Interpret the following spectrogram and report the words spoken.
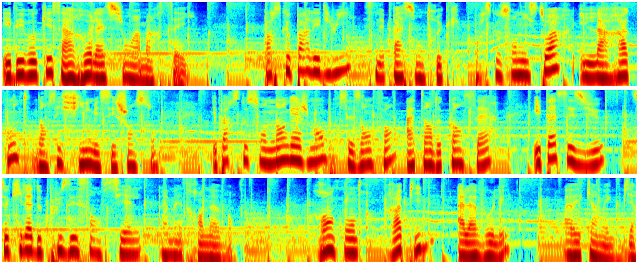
et d'évoquer sa relation à Marseille. Parce que parler de lui, ce n'est pas son truc. Parce que son histoire, il la raconte dans ses films et ses chansons. Et parce que son engagement pour ses enfants atteints de cancer est à ses yeux ce qu'il a de plus essentiel à mettre en avant. Rencontre rapide à la volée avec un mec bien.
